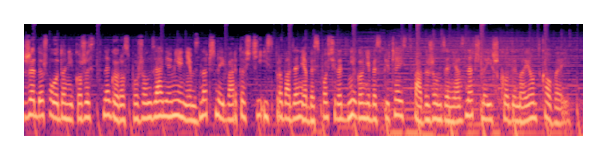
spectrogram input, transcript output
że doszło do niekorzystnego rozporządzania mieniem znacznej wartości i sprowadzenia bezpośredniego niebezpieczeństwa wyrządzenia znacznej szkody majątkowej.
